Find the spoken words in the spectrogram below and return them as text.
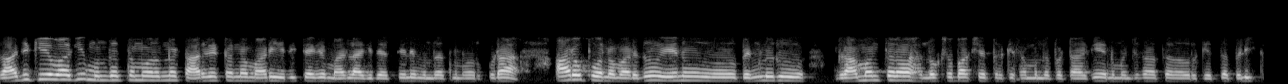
ರಾಜಕೀಯವಾಗಿ ಮುಂದತ್ತಮ್ಮ ಅವರನ್ನ ಟಾರ್ಗೆಟ್ ಅನ್ನ ಮಾಡಿ ಈ ರೀತಿಯಾಗಿ ಮಾಡಲಾಗಿದೆ ಅಂತೇಳಿ ಮುಂದತ್ತಮ್ಮ ಅವರು ಕೂಡ ಆರೋಪವನ್ನ ಮಾಡಿದ್ರು. ಏನು ಬೆಂಗಳೂರು ಗ್ರಾಮಾಂತರ ಲೋಕಸಭಾ ಕ್ಷೇತ್ರಕ್ಕೆ ಸಂಬಂಧಪಟ್ಟ ಹಾಗೆ ಏನು ಮಂಜುನಾಥ್ ಅವರು ಗೆದ್ದ ಬಳಿಕ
